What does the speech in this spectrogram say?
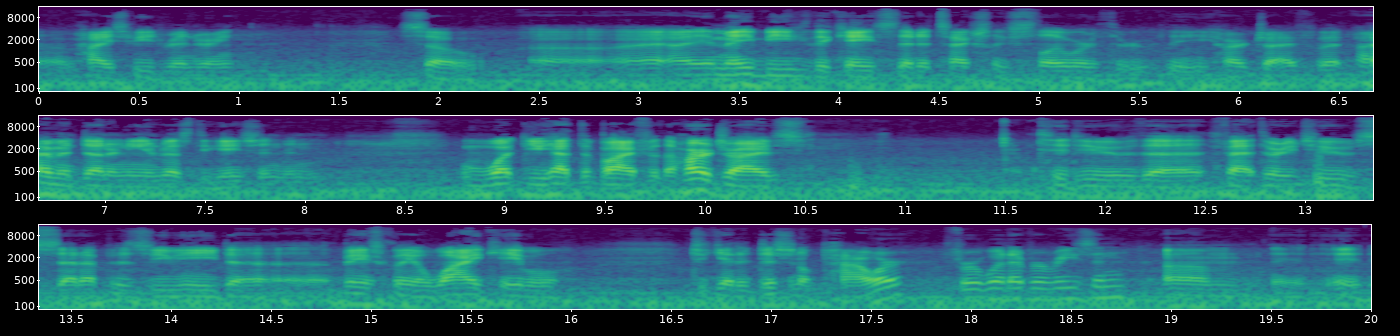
uh, high speed rendering. So uh, I, it may be the case that it's actually slower through the hard drive, but I haven't done any investigation in what you have to buy for the hard drives to do the FAT32 setup. Is you need uh, basically a Y cable to get additional power for whatever reason. Um, it, it,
